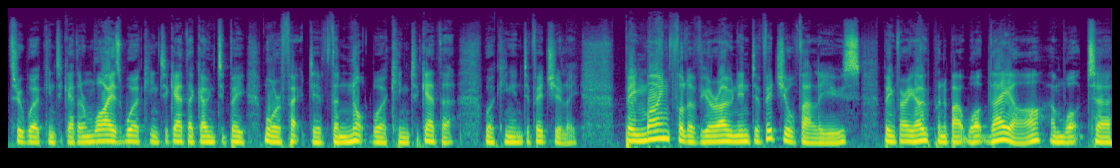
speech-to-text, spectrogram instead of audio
through working together, and why is working together going to be more effective than not working together, working individually? Being mindful of your own individual values, being very open about what they are and what uh,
